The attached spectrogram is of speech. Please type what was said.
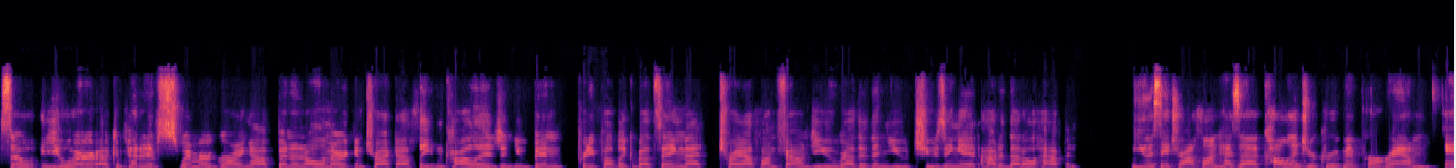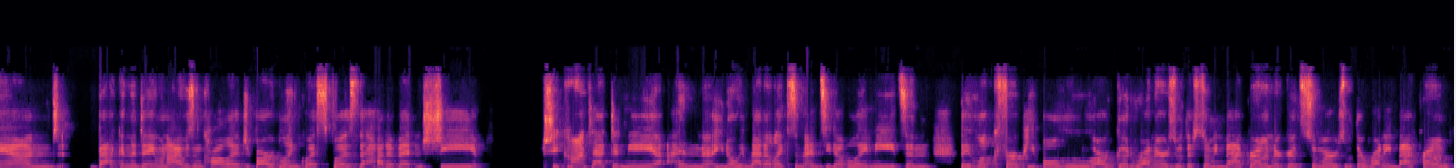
So you were a competitive swimmer growing up and an all-American track athlete in college and you've been pretty public about saying that triathlon found you rather than you choosing it. How did that all happen? USA Triathlon has a college recruitment program and back in the day when I was in college, Barb Lindquist was the head of it and she she contacted me and you know we met at like some ncaa meets and they look for people who are good runners with a swimming background or good swimmers with a running background.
